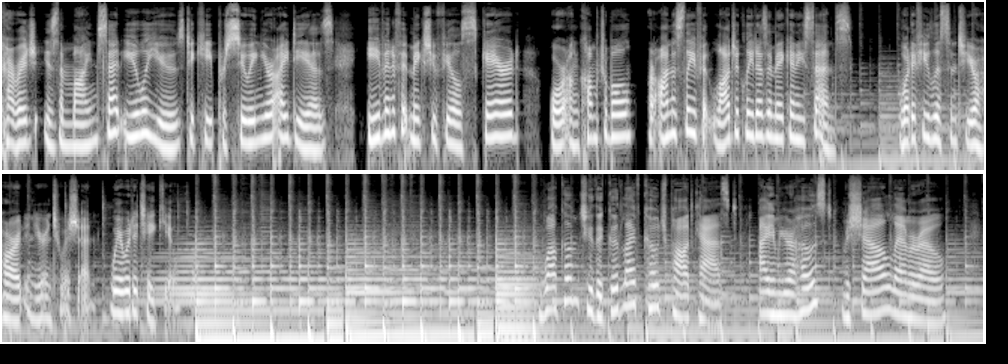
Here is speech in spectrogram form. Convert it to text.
Courage is the mindset you will use to keep pursuing your ideas, even if it makes you feel scared or uncomfortable, or honestly, if it logically doesn't make any sense. What if you listen to your heart and your intuition? Where would it take you? Welcome to the Good Life Coach Podcast. I am your host, Michele Lamoureux.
